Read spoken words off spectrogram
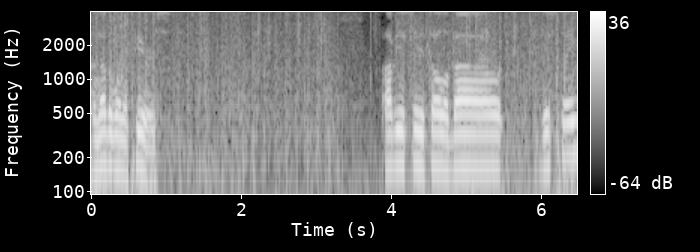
another one appears. Obviously, it's all about this thing.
